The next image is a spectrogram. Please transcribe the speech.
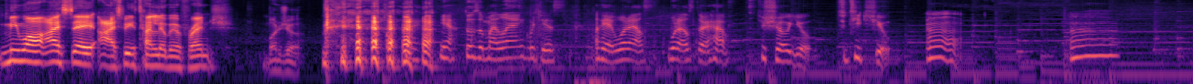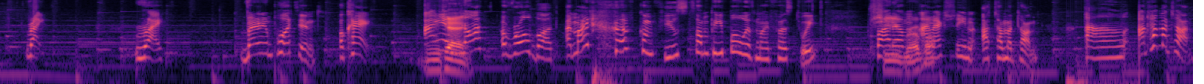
Meanwhile, I say I speak a tiny little bit of French. Bonjour. Okay, yeah, those are my languages. Okay, what else? What else do I have to show you? To teach you? Mm. Mm. Right. Right. Very important. Okay. I Okay. am not a robot. I might have confused some people with my first tweet, but um. I'm actually an automaton. Um, automaton,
